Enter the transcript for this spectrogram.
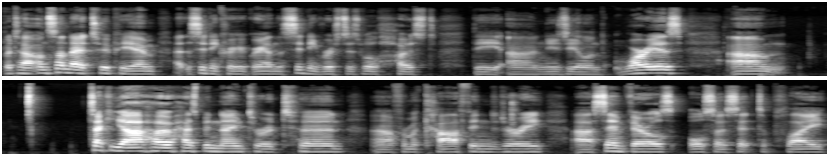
But uh, on Sunday at 2 p.m. at the Sydney Cricket Ground, the Sydney Roosters will host the uh, New Zealand Warriors. Um, Taukeiaho has been named to return uh, from a calf injury. Uh, Sam Farrell's also set to play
